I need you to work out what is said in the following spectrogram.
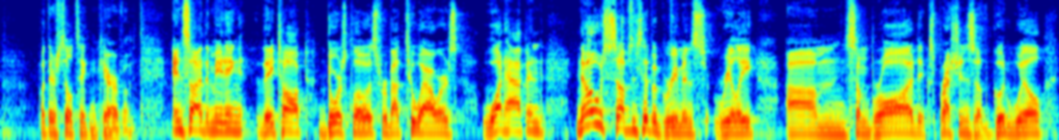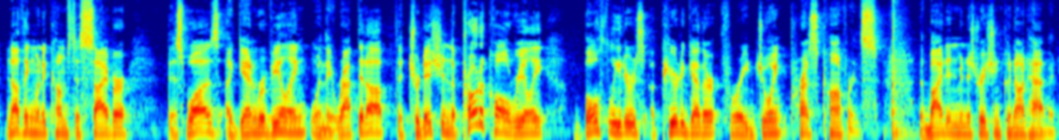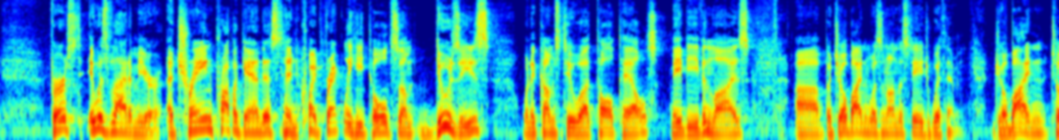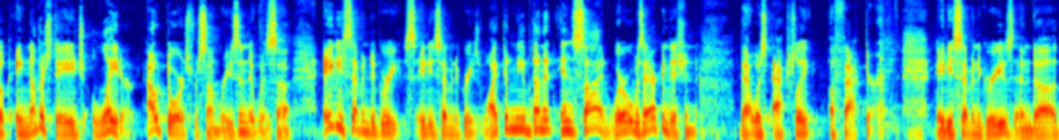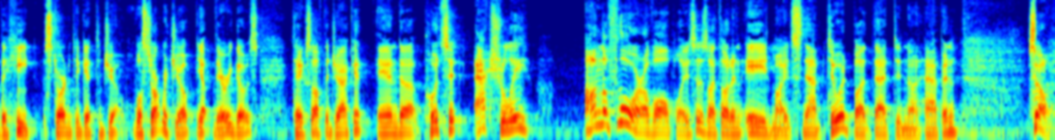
but they're still taking care of him. Inside the meeting, they talked, doors closed for about two hours. What happened? No substantive agreements, really. Um, some broad expressions of goodwill, nothing when it comes to cyber. This was, again, revealing when they wrapped it up the tradition, the protocol, really. Both leaders appear together for a joint press conference. The Biden administration could not have it. First, it was Vladimir, a trained propagandist, and quite frankly, he told some doozies when it comes to uh, tall tales, maybe even lies. Uh, but Joe Biden wasn't on the stage with him. Joe Biden took another stage later, outdoors for some reason. It was uh, 87 degrees, 87 degrees. Why couldn't he have done it inside where it was air conditioned? That was actually a factor. 87 degrees, and uh, the heat started to get to Joe. We'll start with Joe. Yep, there he goes takes off the jacket and uh, puts it actually on the floor of all places. I thought an aide might snap to it, but that did not happen. So,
